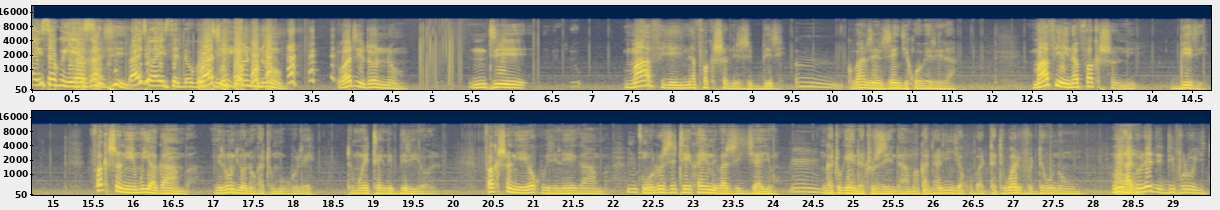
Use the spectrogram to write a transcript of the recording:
ayise ku yesu lwaki wayise what you edogoti don't know? What you don't know? Nti mafia ina factions bbiri Mm, kubanza nze njikoberera mafia ina faction bbiri faction emu yagamba mirundi ono katumugule tumuwe 10 billion faction eyokubiri negamba oluziteekayo ne bazijjayo mm. nga tugenda tuzinda amaka nalinja kubatta tewalivuddewo n'omu. We had already deployed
